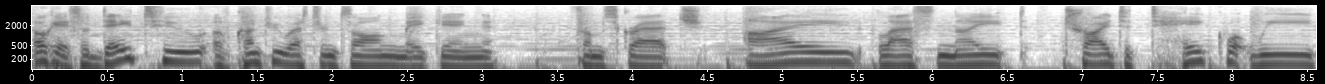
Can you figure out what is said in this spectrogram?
Okay, so day two of country western song making from scratch. I last night tried to take what we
